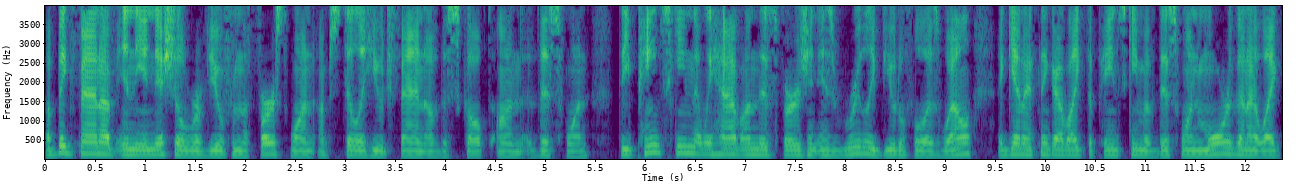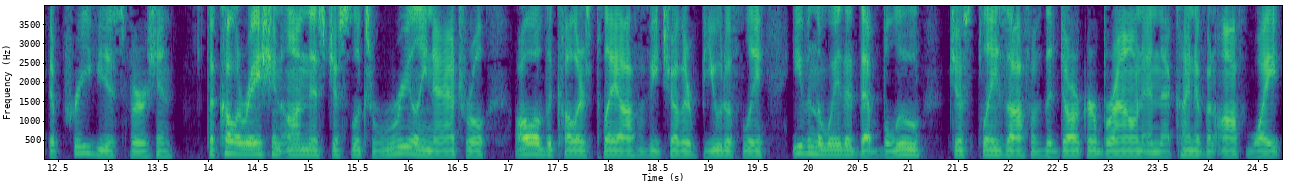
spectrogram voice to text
a big fan of in the initial review from the first one. I'm still a huge fan of the sculpt on this one. The paint scheme that we have on this version is really beautiful as well. Again, I think I like the paint scheme of this one more than I like the previous version. The coloration on this just looks really natural. All of the colors play off of each other beautifully. Even the way that that blue just plays off of the darker brown and that kind of an off-white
